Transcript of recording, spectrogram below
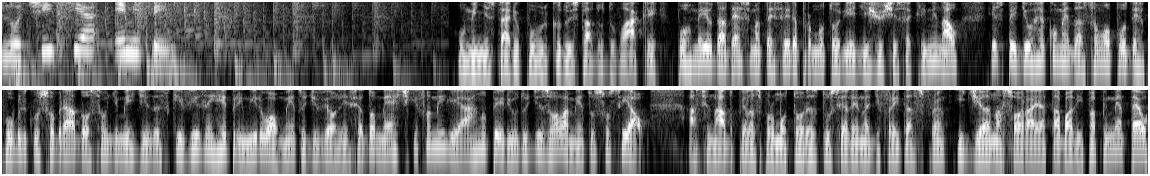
Notícia MP o Ministério Público do Estado do Acre, por meio da 13ª Promotoria de Justiça Criminal, expediu recomendação ao poder público sobre a adoção de medidas que visem reprimir o aumento de violência doméstica e familiar no período de isolamento social. Assinado pelas promotoras Dulcelena de Freitas Franco e Diana Soraya Tabalipa Pimentel,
